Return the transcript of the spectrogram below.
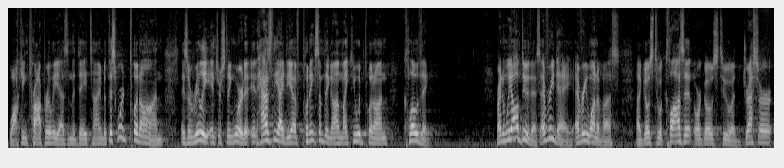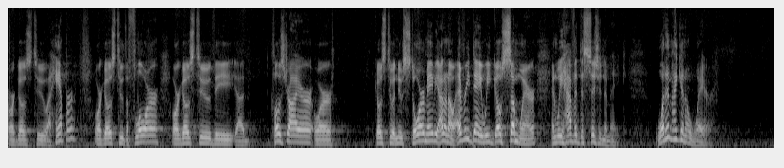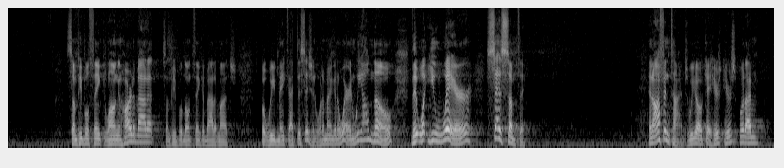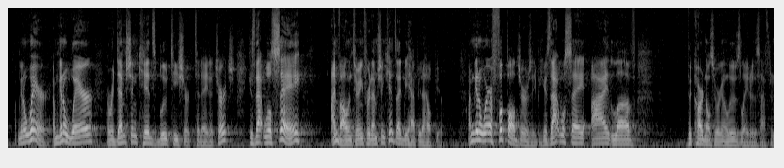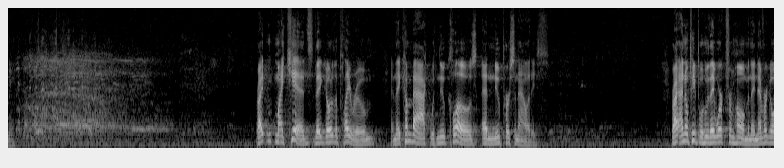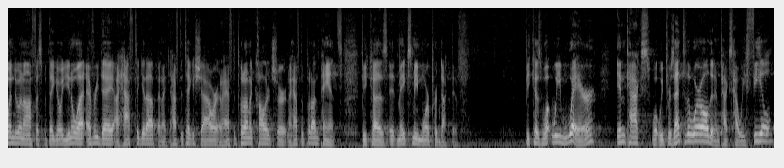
walking properly as in the daytime. But this word put on is a really interesting word. It, has the idea of putting something on like you would put on clothing. Right? And we all do this every day, every one of us. Uh, goes to a closet or goes to a dresser or goes to a hamper or goes to the floor or goes to the uh, clothes dryer or goes to a new store maybe i don't know every day we go somewhere and we have a decision to make what am i going to wear some people think long and hard about it some people don't think about it much but we make that decision. What am I going to wear? And we all know that what you wear says something. And oftentimes we go, okay, here's, here's what I'm, I'm going to wear. I'm going to wear a Redemption Kids blue t shirt today to church because that will say, I'm volunteering for Redemption Kids. I'd be happy to help you. I'm going to wear a football jersey because that will say, I love the Cardinals who are going to lose later this afternoon. right? My kids, they go to the playroom and they come back with new clothes and new personalities. Right? I know people who they work from home and they never go into an office, but they go, you know what? Every day I have to get up and I have to take a shower and I have to put on a collared shirt and I have to put on pants because it makes me more productive. Because what we wear impacts what we present to the world, it impacts how we feel.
